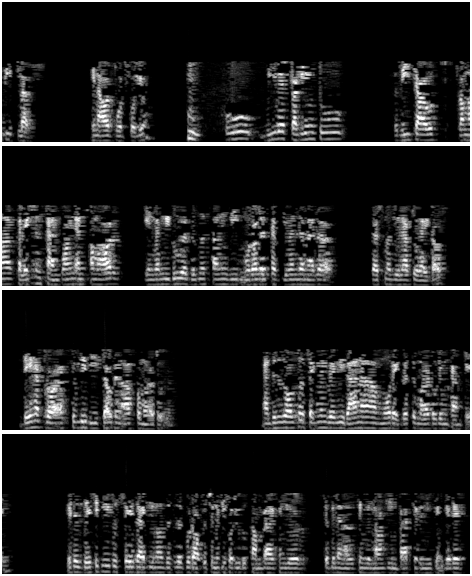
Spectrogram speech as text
90 plus in our portfolio hmm. who we were struggling to reach out from a collection standpoint and from our, in when we do a business planning, we more or less have given them as a customers we will have to write off. they have proactively reached out and asked for moratorium. And this is also a segment where we ran a more aggressive moratorium campaign. It is basically to say that, you know, this is a good opportunity for you to come back and your CIBIL and other thing will not be impacted and you can get it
